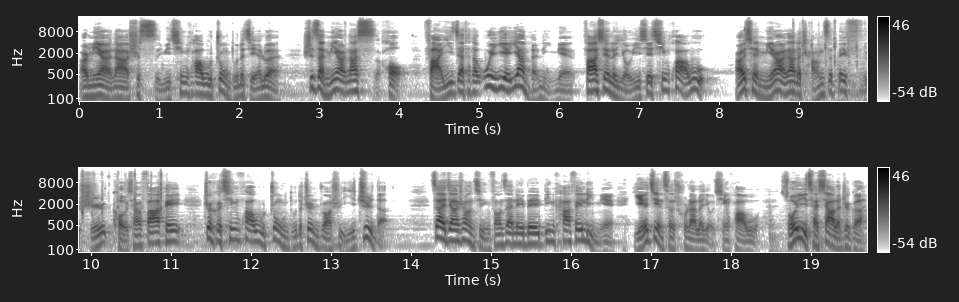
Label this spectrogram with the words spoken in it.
而米尔纳是死于氰化物中毒的结论，是在米尔纳死后，法医在他的胃液样本里面发现了有一些氰化物，而且米尔纳的肠子被腐蚀、口腔发黑，这和氰化物中毒的症状是一致的。再加上警方在那杯冰咖啡里面也检测出来了有氰化物，所以才下了这个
